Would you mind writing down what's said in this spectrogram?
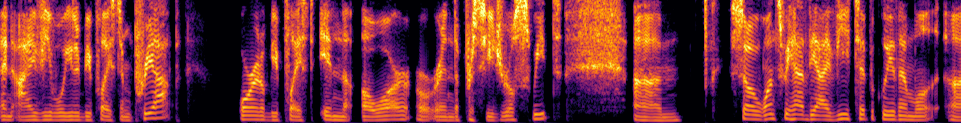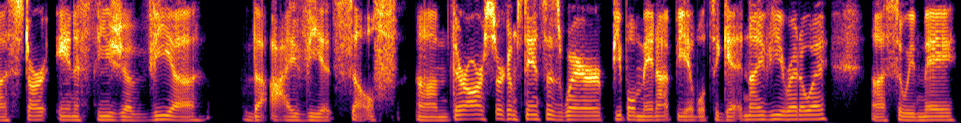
an IV will either be placed in pre op or it'll be placed in the OR or in the procedural suite. Um, so once we have the IV, typically then we'll uh, start anesthesia via the IV itself. Um, there are circumstances where people may not be able to get an IV right away, uh, so we may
